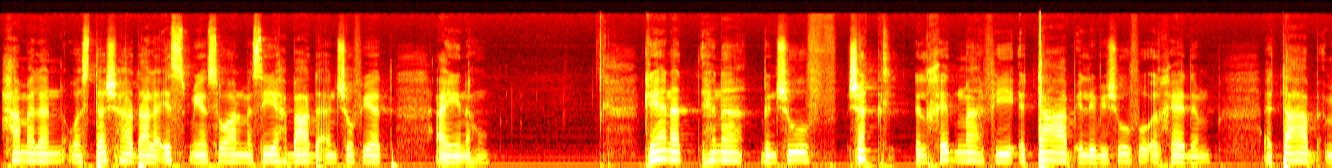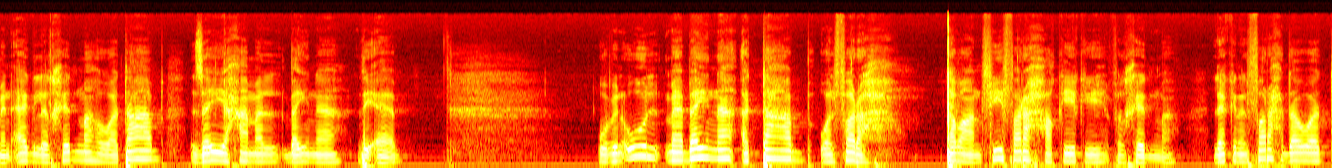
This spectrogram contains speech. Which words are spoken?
حملا واستشهد على اسم يسوع المسيح بعد أن شفيت عينه. كانت هنا بنشوف شكل الخدمة في التعب اللي بيشوفه الخادم. التعب من أجل الخدمة هو تعب زي حمل بين ذئاب. وبنقول ما بين التعب والفرح. طبعا في فرح حقيقي في الخدمة لكن الفرح دوت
